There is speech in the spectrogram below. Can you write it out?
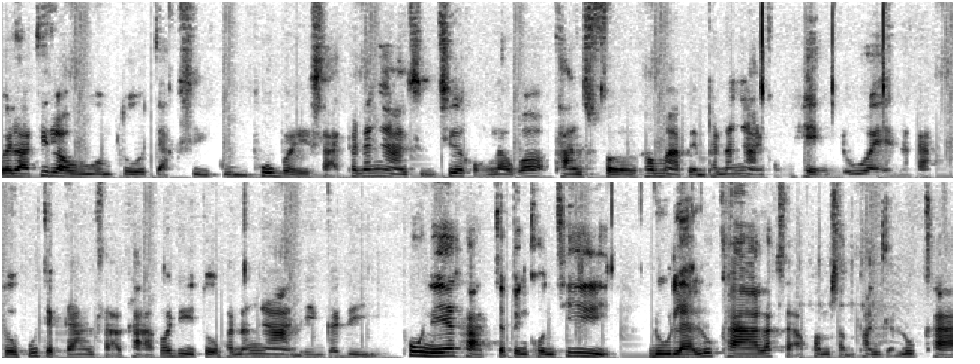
เวลาที่เรารวมตัวจาก 4 กลุ่มผู้บริษัทพนักงานสินเชื่อของเราก็ transfer เข้ามาเป็นพนักงานของเฮงด้วยนะคะตัวผู้จัดการสาขาก็ดีตัวพนักงานเองก็ดี พวกนี้ค่ะจะเป็นคนที่ดูแลลูกค้ารักษาความสัมพันธ์กับลูกค้า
